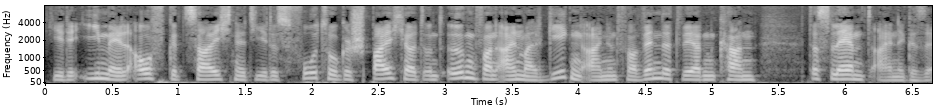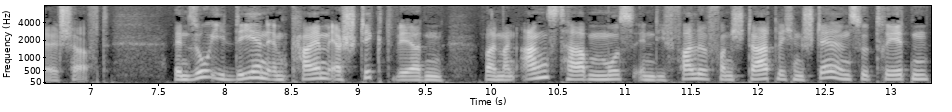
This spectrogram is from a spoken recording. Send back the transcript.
jede E-Mail aufgezeichnet, jedes Foto gespeichert und irgendwann einmal gegen einen verwendet werden kann, das lähmt eine Gesellschaft. Wenn so Ideen im Keim erstickt werden, weil man Angst haben muss, in die Falle von staatlichen Stellen zu treten,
